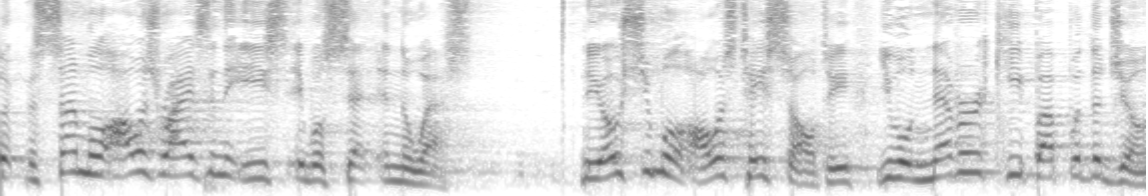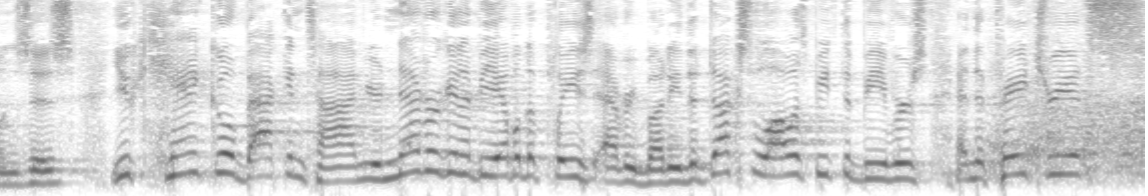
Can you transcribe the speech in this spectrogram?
look. The sun will always rise in the east. It will set in the west. The ocean will always taste salty. You will never keep up with the Joneses. You can't go back in time. You're never going to be able to please everybody. The Ducks will always beat the Beavers, and the Patriots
